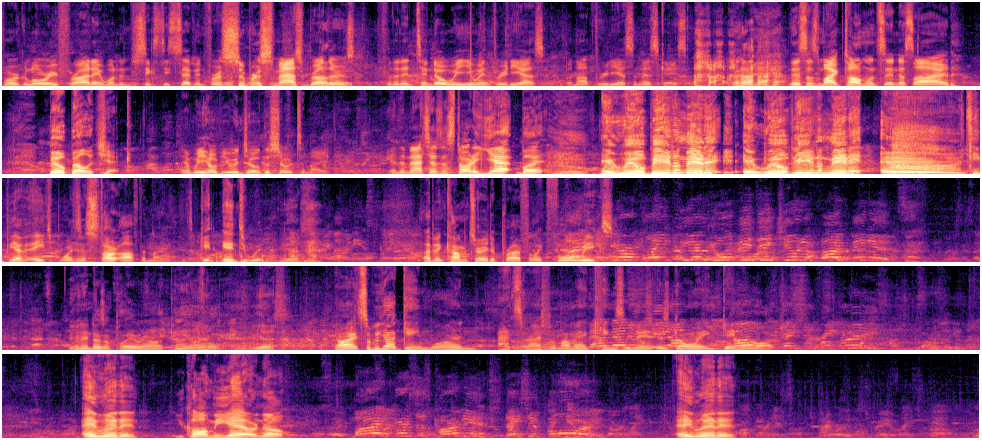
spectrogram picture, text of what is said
for Glory Friday 167 for Super Smash Brothers for the Nintendo Wii U and 3DS, but not 3DS in this case. this is Mike Tomlinson aside, Bill Belichick. and we hope you enjoyed the show tonight. And the match hasn't started yet, but It will be in a minute. It will be in a minute. Ah, TPFH boys, let's start off the night. Let's get into it. Yes. I've been commentary deprived for like four weeks. Lennon doesn't play around with PM folk. Yes. All right, so we got game one at uh-huh. Smashville. My man Kingsley man is going Game and Watch. Hey, Lennon, you call me yet or no? Hey, Lennon.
